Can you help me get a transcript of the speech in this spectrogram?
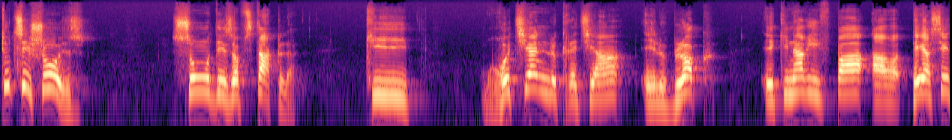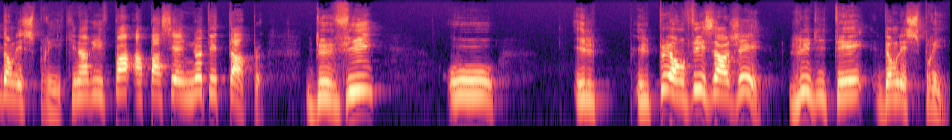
toutes ces choses sont des obstacles qui retiennent le chrétien et le bloquent et qui n'arrivent pas à percer dans l'esprit, qui n'arrivent pas à passer à une autre étape de vie où il, peut envisager l'unité dans l'esprit.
